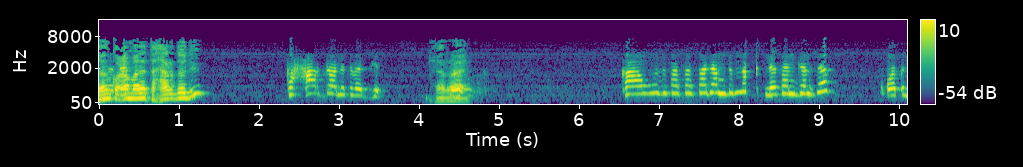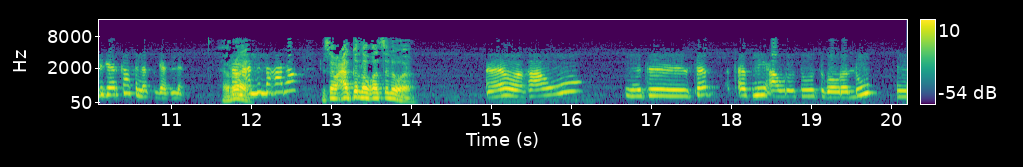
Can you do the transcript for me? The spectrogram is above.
ተንቅዖ ማለት ተሓርዶ ድዩ ተሓርዶ ነቲ በጊዕ ሕራይ ካብኡ ዝፈሰሰ ደም ድማ ነተን ገንዘብ ቆጽሊ ገርካ ትነጽገለ ትሰምዓኒ ኣለኻ ዶ? ይሰምዓኪ ኣለኹ ቀጽልወ። እወ ካብኡ ንቲ ሰብ ጠስሚ ኣብ ርእሱ ትገብረሉ ን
